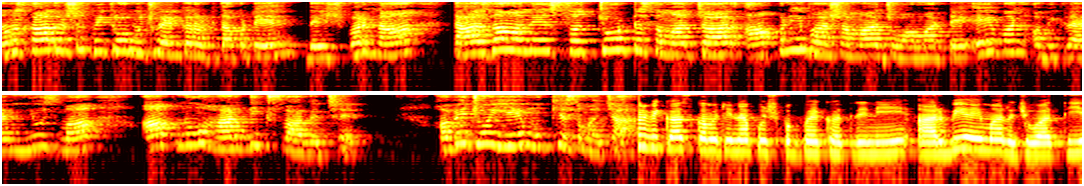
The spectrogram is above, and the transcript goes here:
નમસ્કાર, દર્શક મિત્રો, હું છું એન્કર અર્પિતા પટેલ. દેશભરના તાજા અને સચોટ સમાચાર આપણી ભાષામાં જોવા માટે એ વન અભિક્રાઇમ ન્યૂઝમાં આપનું હાર્દિક સ્વાગત છે. હવે જોઈએ મુખ્ય સમાચાર. વિકાસ કમિટીના પુષ્પકભાઈ ખત્રીની આરબીઆઈમાં રજૂઆતથી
